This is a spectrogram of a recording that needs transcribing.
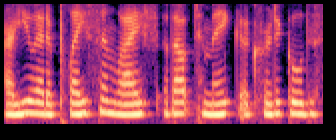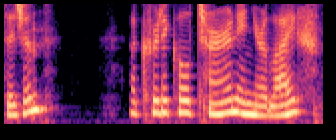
Are you at a place in life about to make a critical decision? A critical turn in your life?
